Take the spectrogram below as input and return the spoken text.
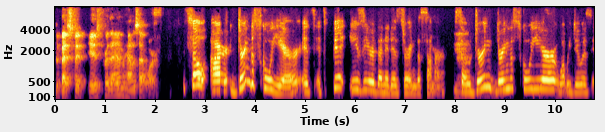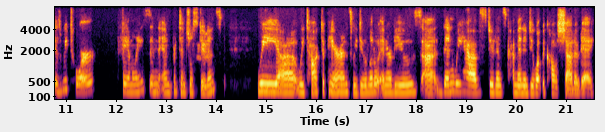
the best fit is for them? How does that work? So our during the school year, it's it's a bit easier than it is during the summer. Mm. So during during the school year, what we do is is we tour families and, and potential students. We uh, we talk to parents. We do little interviews. Uh, then we have students come in and do what we call shadow day.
